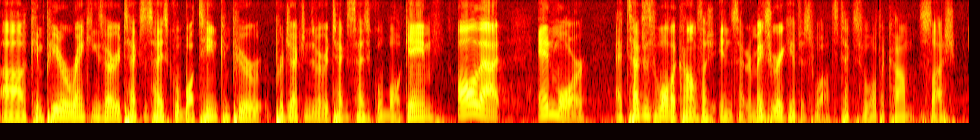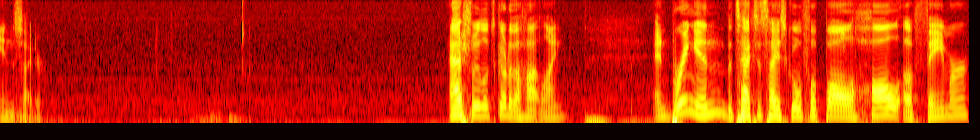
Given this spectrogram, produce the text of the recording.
uh, computer rankings of every Texas high school ball team, computer projections of every Texas high school ball game, all that and more at texasfootball.com slash insider. Makes a great gift as well. It's texasfootball.com slash insider. Ashley, let's go to the hotline and bring in the Texas High School Football Hall of Famer,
